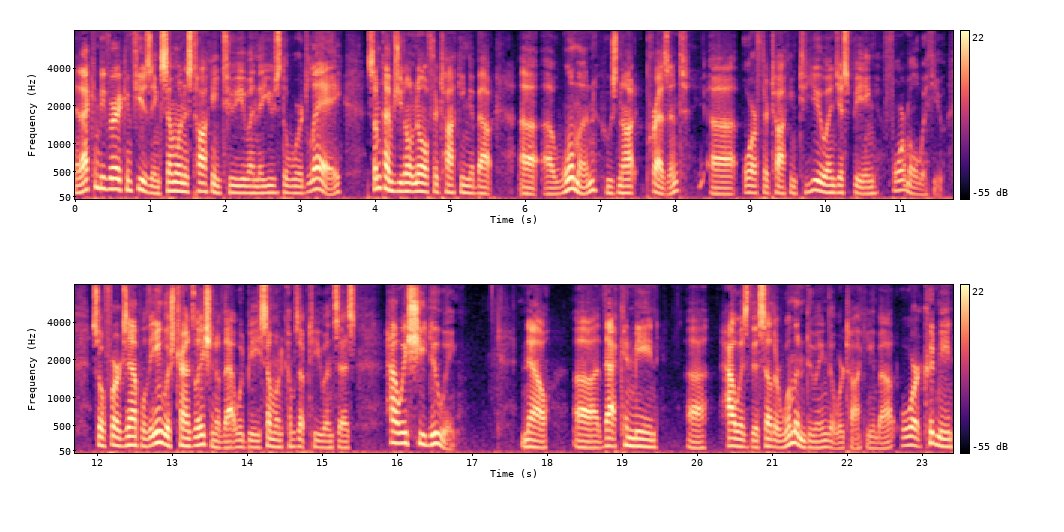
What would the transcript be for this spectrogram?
Now that can be very confusing. Someone is talking to you and they use the word lei. Sometimes you don't know if they're talking about uh, a woman who's not present uh, or if they're talking to you and just being formal with you. So, for example, the English translation of that would be someone comes up to you and says, How is she doing? Now, uh, that can mean uh, how is this other woman doing that we're talking about, or it could mean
